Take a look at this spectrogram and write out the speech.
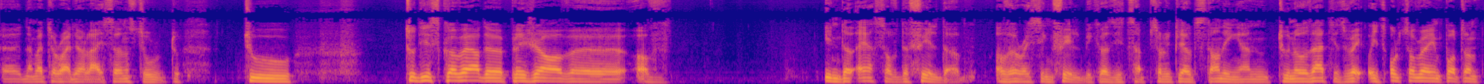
an amateur rider license to to to to discover the pleasure of uh, of in the earth of the field of, of the racing field because it's absolutely outstanding and to know that is very it's also very important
